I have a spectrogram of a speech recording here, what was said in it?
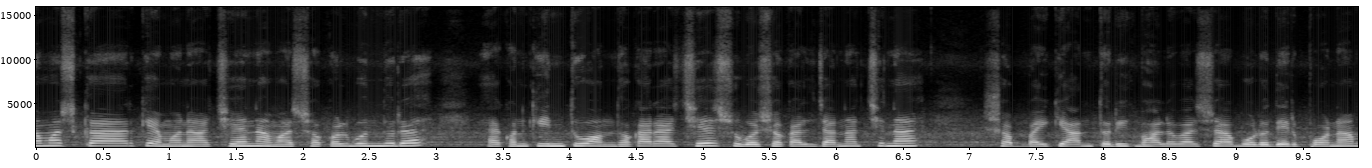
নমস্কার, কেমন আছেন আমার সকল বন্ধুরা? এখন কিন্তু অন্ধকার আছে, শুভ সকাল জানাচ্ছি না। সবাইকে আন্তরিক ভালোবাসা, বড়দের প্রণাম।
